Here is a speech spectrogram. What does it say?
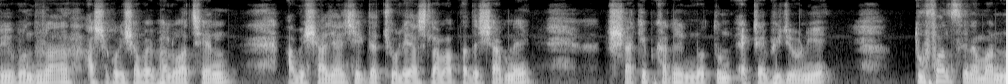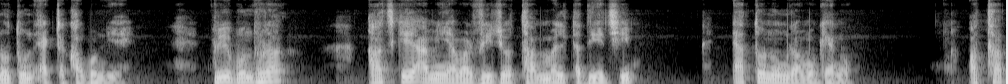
প্রিয় বন্ধুরা, আশা করি সবাই ভালো আছেন। আমি শাহজাহান শেখদার চলে আসলাম আপনাদের সামনে। শাকিব খানের নতুন একটা ভিডিও নিয়ে, তুফান সিনেমার নতুন একটা খবর নিয়ে। প্রিয় বন্ধুরা, আজকে আমি আমার ভিডিও থাম্বনেলটা দিয়েছি, এত নোংরামো কেন? অর্থাৎ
